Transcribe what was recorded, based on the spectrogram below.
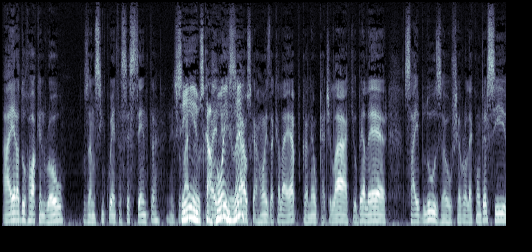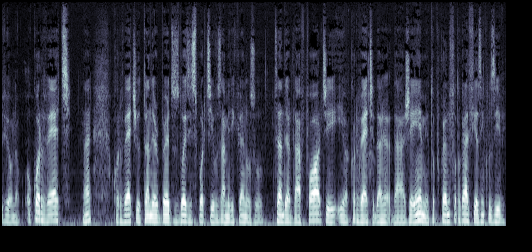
a era do rock and roll, os anos 50, 60. Sim, vai, os carrões, né? Os carrões daquela época, né? O Cadillac, o Bel Air, o Sai Blusa, o Chevrolet conversível, o Corvette, né? O Corvette e o Thunderbird, os dois esportivos americanos, o Thunder da Ford e a Corvette da, da GM. Estou procurando fotografias, inclusive,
